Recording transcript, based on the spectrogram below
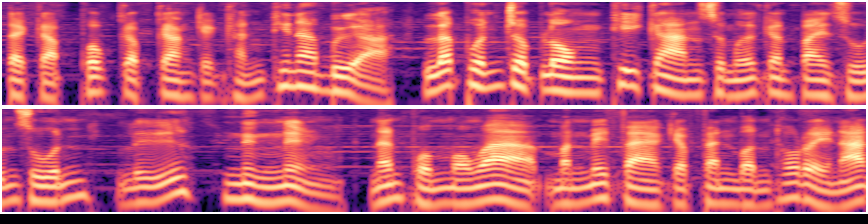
แต่กลับพบกับการแข่งขันที่น่าเบื่อ และผลจบลงที่การเสมอกันไป 0-0 หรือ 1-1 นั้นผมมองว่ามันไม่แฟร์กับแฟนบอลเท่าไหร่นัก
